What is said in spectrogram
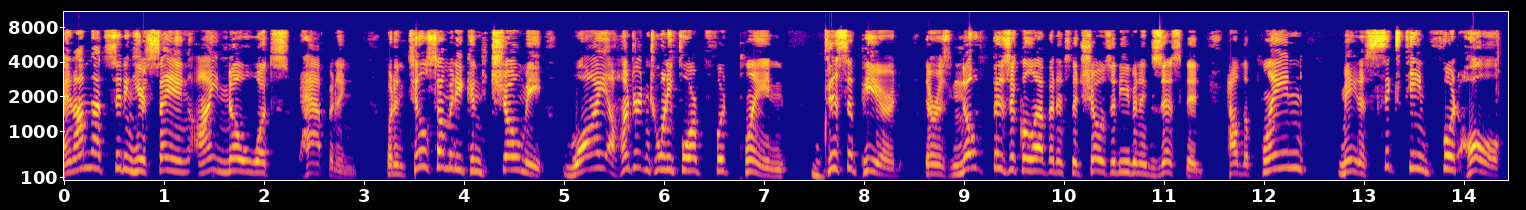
And I'm not sitting here saying I know what's happening. But until somebody can show me why a 124 foot plane disappeared, there is no physical evidence that shows it even existed. How the plane made a 16 foot hole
